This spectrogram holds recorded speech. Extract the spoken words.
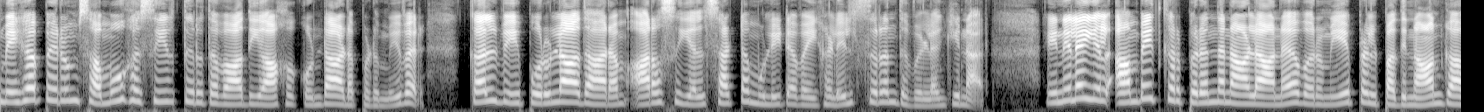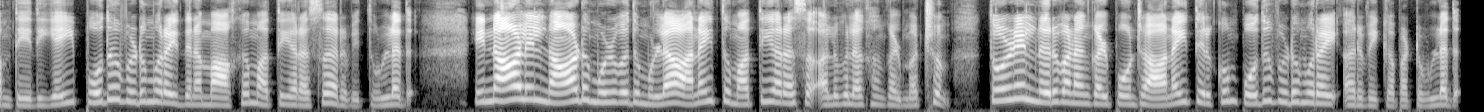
மிக பெரும் சமூக சீர்திருத்தவாதியாக கொண்டாடப்படும் இவர் கல்வி பொருளாதாரம் அரசியல் சட்டம் உள்ளிட்டவைகளில் சிறந்து விளங்கினார். இந்நிலையில் அம்பேத்கர் பிறந்த நாளான வரும் ஏப்ரல் பதினான்காம் தேதியை பொது விடுமுறை தினமாக மத்திய அரசு அறிவித்துள்ளது. இந்நாளில் நாடு முழுவதும் உள்ள அனைத்து மத்திய அரசு அலுவலகங்கள் மற்றும் தொழில் நிறுவனங்கள் போன்ற அனைத்திற்கும் பொது விடுமுறை அறிவிக்கப்பட்டுள்ளது.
